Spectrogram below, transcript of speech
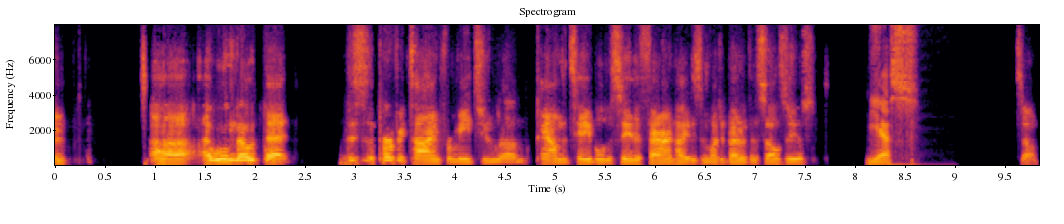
Hmm. Uh, I will note that this is a perfect time for me to um, pound the table to say that Fahrenheit is much better than Celsius. Yes. So,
